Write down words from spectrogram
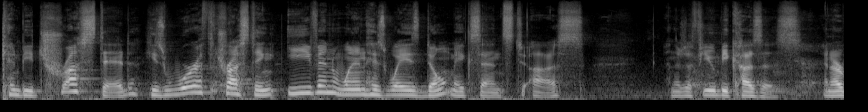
can be trusted, He's worth trusting even when His ways don't make sense to us. And there's a few becauses. And our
